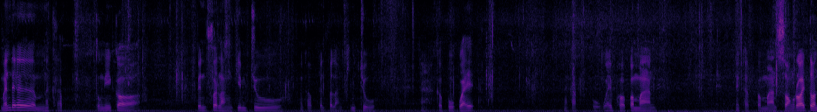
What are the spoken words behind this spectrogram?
เหมือนเดิมนะครับ ตรงนี้ก็เป็นฝรั่งกิมจูนะครับ เป็นฝรั่งกิมจูอะก็ปลูกไว้นะครับ ปลูกไว้พอประมาณนะครับประมาณ 200 ต้น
